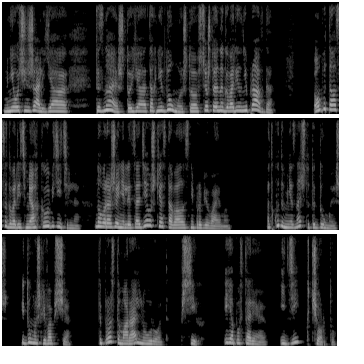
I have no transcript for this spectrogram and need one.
Мне очень жаль, я... Ты знаешь, что я так не думаю, что все, что я наговорил, неправда». Он пытался говорить мягко и убедительно, но выражение лица девушки оставалось непробиваемым. «Откуда мне знать, что ты думаешь? И думаешь ли вообще? Ты просто моральный урод, псих. И я повторяю, иди к черту».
